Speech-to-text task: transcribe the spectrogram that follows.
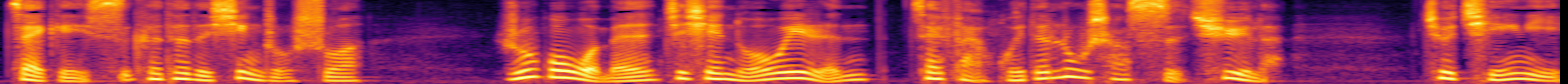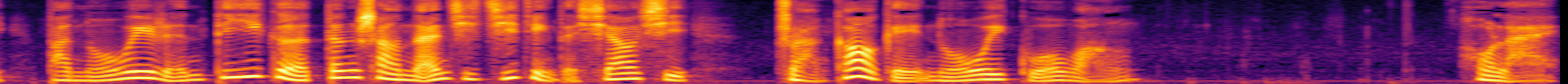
在给斯科特的信中说：“如果我们这些挪威人在返回的路上死去了，就请你把挪威人第一个登上南极极顶的消息转告给挪威国王。”后来，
